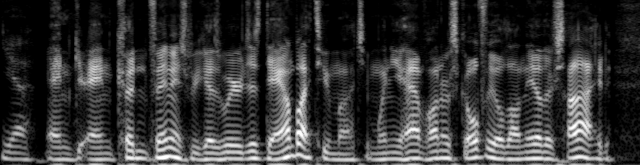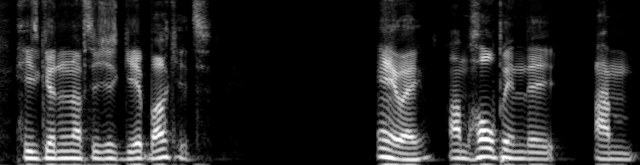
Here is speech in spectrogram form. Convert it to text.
Yeah, and and couldn't finish because we were just down by too much. And when you have Hunter Schofield on the other side, he's good enough to just get buckets. Anyway, I'm hoping that I'm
